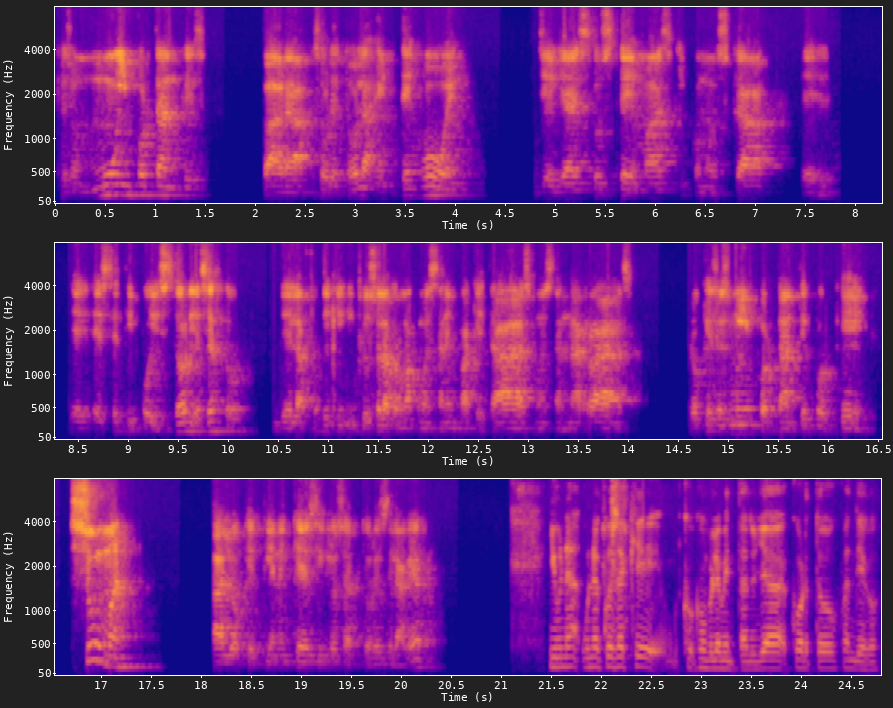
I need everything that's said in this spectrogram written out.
Que son muy importantes para, sobre todo la gente joven, llegue a estos temas y conozca eh, e, este tipo de historias, ¿cierto? De la, incluso la forma como están empaquetadas, como están narradas. Creo que eso es muy importante porque suman a lo que tienen que decir los actores de la guerra. Y una, una cosa que, complementando ya corto, Juan Diego,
